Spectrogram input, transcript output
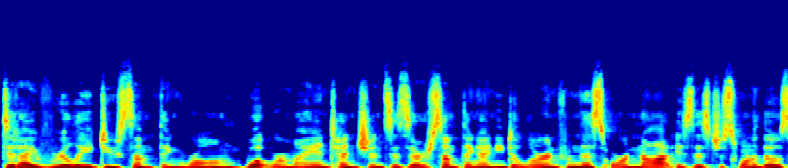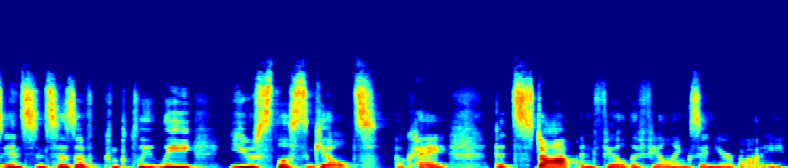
did I really do something wrong? What were my intentions? Is there something I need to learn from this or not? Is this just one of those instances of completely useless guilt? Okay. But stop and feel the feelings in your body.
